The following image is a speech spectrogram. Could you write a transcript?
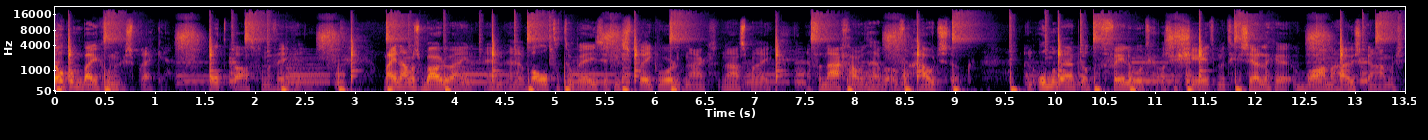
Welkom bij Groene Gesprekken, podcast van de VGN. Mijn naam is Boudewijn en uh, Walter Toubé zit hier spreekwoordelijk naast mij. En vandaag gaan we het hebben over houtstook. Een onderwerp dat tot velen wordt geassocieerd met gezellige, warme huiskamers,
